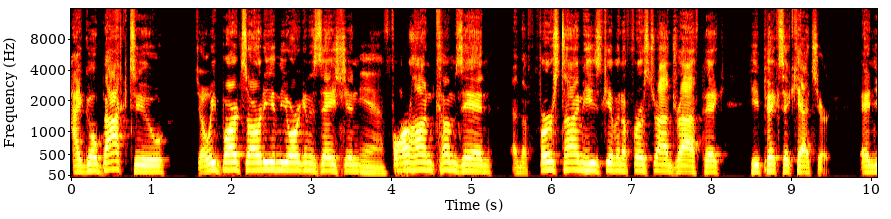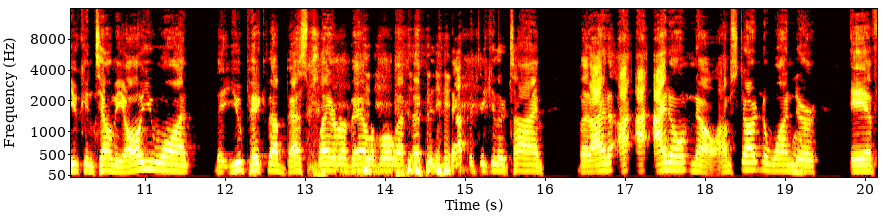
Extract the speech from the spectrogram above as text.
I go back to Joey Bart's already in the organization. Yeah. Farhan comes in, and the first time he's given a first round draft pick, he picks a catcher and you can tell me all you want that you pick the best player available at, that, that particular time. But I, I, I don't know. I'm starting to wonder if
